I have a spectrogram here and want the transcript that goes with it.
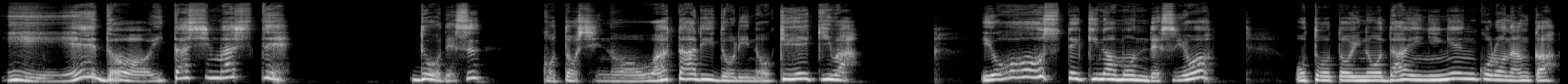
いいえ、どういたしまして。どうです？今年の渡り鳥のケーキは。よー素敵なもんですよ。おとといの第二元頃なんか、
